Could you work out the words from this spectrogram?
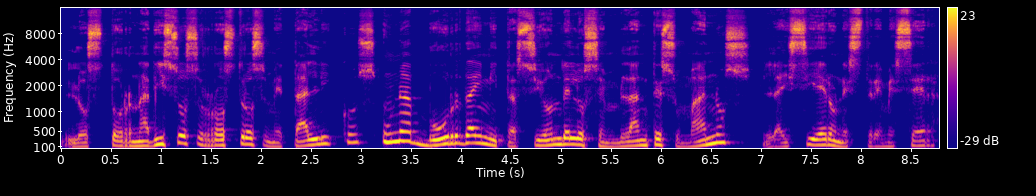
Los tornadizos rostros metálicos, una burda imitación de los semblantes humanos, la hicieron estremecer.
